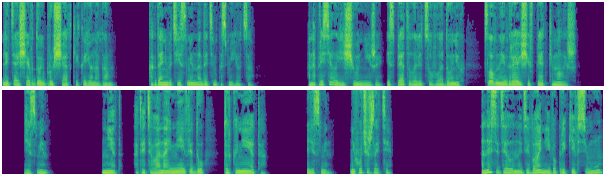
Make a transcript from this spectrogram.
летящая вдоль брусчатки к ее ногам. Когда-нибудь Ясмин над этим посмеется. Она присела еще ниже и спрятала лицо в ладонях, словно играющий в прятки малыш. «Ясмин?» «Нет», — ответила она, имея в виду, только не это. «Ясмин, не хочешь зайти?» Она сидела на диване и, вопреки всему,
